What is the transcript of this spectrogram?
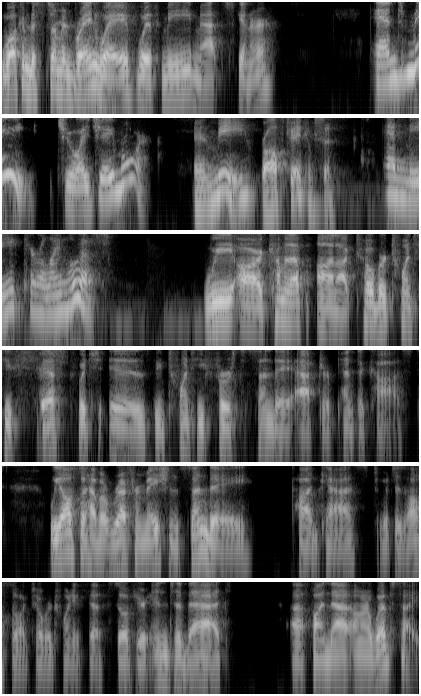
Welcome to Sermon Brainwave with me, Matt Skinner. And me, Joy J. Moore. And me, Rolf Jacobson. And me, Karoline Lewis. We are coming up on October 25th, which is the 21st Sunday after Pentecost. We also have a Reformation Sunday podcast, which is also October 25th. So if you're into that, uh, find that on our website.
